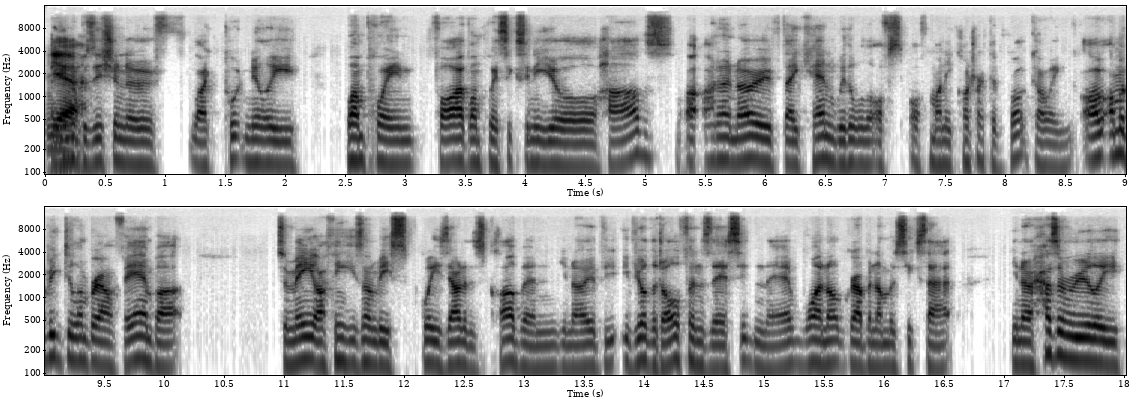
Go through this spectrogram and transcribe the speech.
yeah, in a position to like put nearly 1.5, 1.6 into your halves. I, I don't know if they can with all the off, off money contract they've got going. I, I'm a big Dylan Brown fan, but to me, I think he's going to be squeezed out of this club. And, you know, if, you, if you're the Dolphins there sitting there, why not grab a number six that, you know, hasn't really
